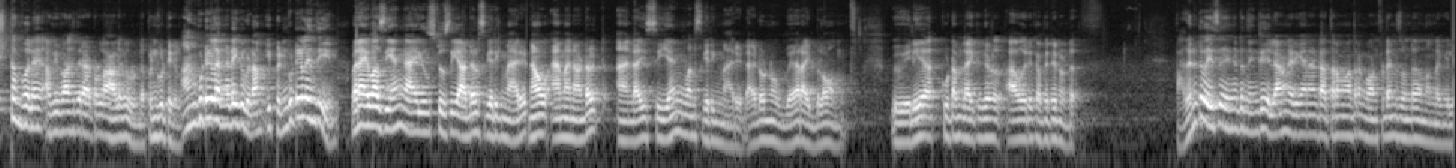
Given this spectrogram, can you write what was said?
ഇഷ്ടം പോലെ അവിവാഹിതരായിട്ടുള്ള ആളുകളുണ്ട് പെൺകുട്ടികൾ. ആൺകുട്ടികൾ അങ്ങടേക്ക് വിടാം. ഈ പെൺകുട്ടികൾ എന്ത് ചെയ്യും? When I was young I use to see adults getting married now am an adult and I see young ones getting married I don't know where I belong വലിയ കൂട്ടം ലൈക്കുകൾ ആ ഒരു കമ്പനിയിലുണ്ട് പതിനെട്ട് വയസ്സ് കഴിഞ്ഞിട്ട് നിങ്ങൾക്ക് കല്യാണം കഴിക്കാനായിട്ട് അത്രമാത്രം കോൺഫിഡൻസ് ഉണ്ടെന്നുണ്ടെങ്കിൽ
